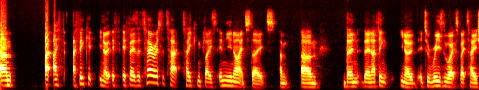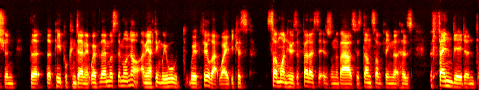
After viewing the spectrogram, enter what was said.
Um, I, I, th- I, think it, you know if, if there's a terrorist attack taking place in the United States, um, um, then then I think you know it's a reasonable expectation that that people condemn it, whether they're Muslim or not. I mean, I think we all would feel that way because someone who's a fellow citizen of ours has done something that has offended and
